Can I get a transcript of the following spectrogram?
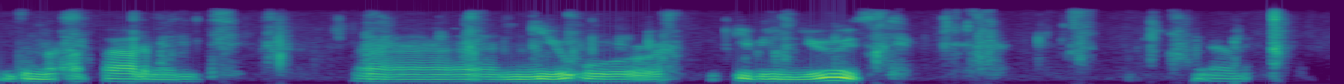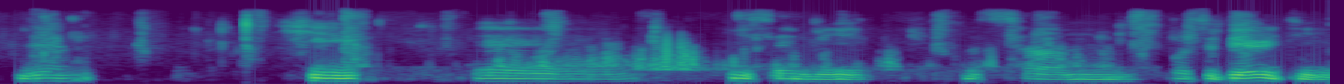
the apartment uh, new or even used yeah. then he uh, he sent me some possibility,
